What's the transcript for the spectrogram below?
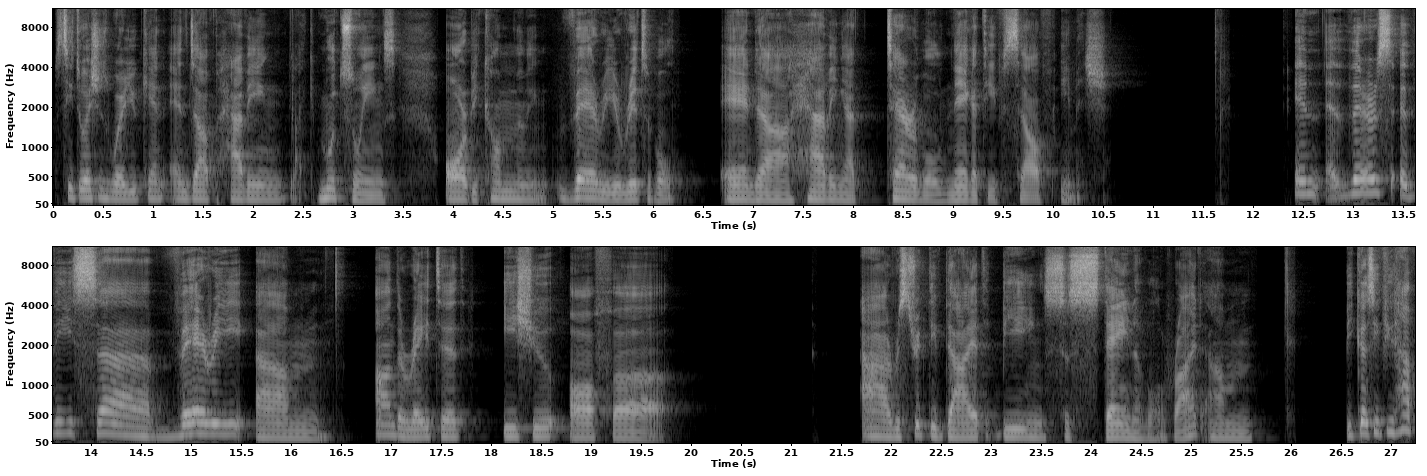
situations where you can end up having like mood swings or becoming very irritable and uh, having a terrible negative self image. and there's this uh, very um, underrated issue of uh, a restrictive diet being sustainable, right? Um, because if you have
